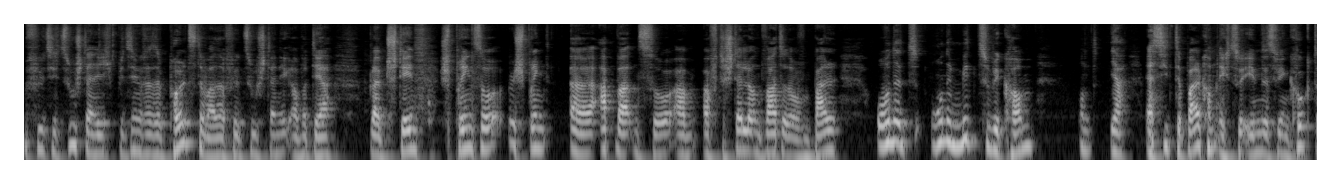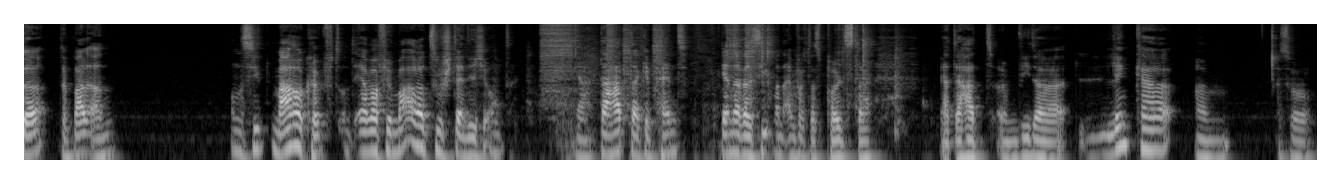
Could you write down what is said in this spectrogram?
fühlt sich zuständig, beziehungsweise Polster war dafür zuständig, aber der bleibt stehen, springt so, springt äh, abwartend so ähm, auf der Stelle und wartet auf den Ball, ohne, ohne mitzubekommen. Und ja, er sieht, der Ball kommt nicht zu ihm, deswegen guckt er den Ball an und sieht, Mara köpft und er war für Mara zuständig und ja, da hat er gepennt. Generell sieht man einfach das Polster. Ja, der hat ähm, wieder linker, ähm, also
